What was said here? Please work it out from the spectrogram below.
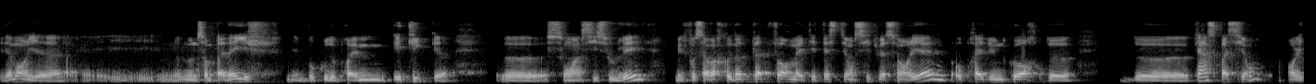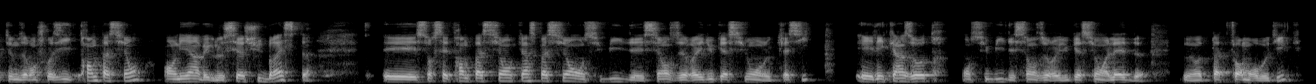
Évidemment, nous ne sommes pas naïfs. beaucoup de problèmes éthiques sont ainsi soulevés. Mais il faut savoir que notre plateforme a été testée en situation réelle auprès d'une cohorte de 15 patients en réalité, nous avons choisi 30 patients en lien avec le CHU de Brest. Et sur ces 30 patients, 15 patients ont subi des séances de rééducation classiques et les 15 autres ont subi des séances de rééducation à l'aide de notre plateforme robotique.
